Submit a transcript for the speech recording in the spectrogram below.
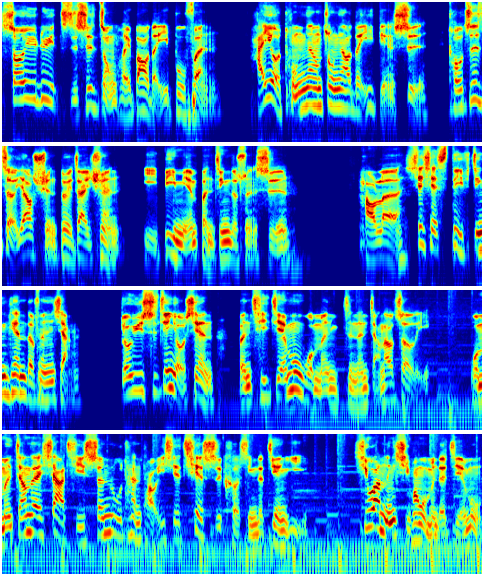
收益率只是总回报的一部分。还有同样重要的一点是，投资者要选对债券，以避免本金的损失。好了，谢谢 Steve 今天的分享。由于时间有限，本期节目我们只能讲到这里。我们将在下期深入探讨一些切实可行的建议。希望您喜欢我们的节目。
